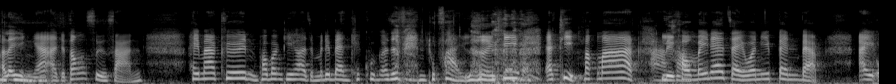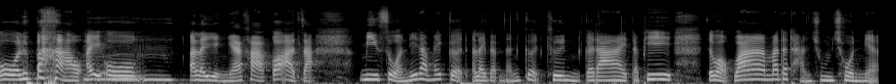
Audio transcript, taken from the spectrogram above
อะไรอย่างเงี้ยอาจจะต้องสื่อสารให้มากขึ้น เพราะบางทีเขาอาจจะไม่ได้แบนแค่คุณก็อาจจะแบนทุกฝ่ายเลยที่ active มากอ่าๆหรือค่ะเขาไม่แน่ใจว่านี่เป็นแบบ I.O. หรือเปล่า I.O. อืมอะไรอย่างเงี้ยค่ะ ก็อาจจะมีส่วนที่ทำให้เกิดอะไรแบบนั้นเกิดขึ้นก็ได้ แต่พี่จะบอกว่ามาตรฐานชุมชนเนี่ย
